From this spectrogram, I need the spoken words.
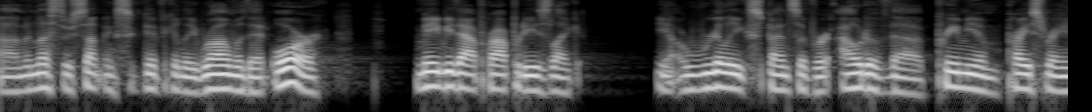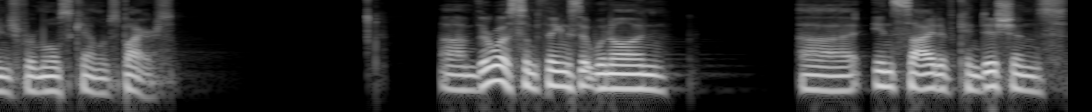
um, unless there's something significantly wrong with it, or maybe that property is like you know really expensive or out of the premium price range for most Kamloops buyers. Um, there was some things that went on uh, inside of conditions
